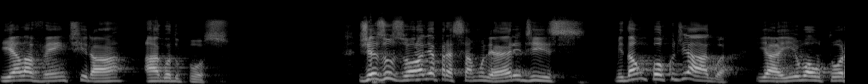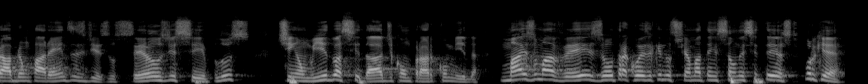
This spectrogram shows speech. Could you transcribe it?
E ela vem tirar água do poço. Jesus olha para essa mulher e diz: Me dá um pouco de água. E aí o autor abre um parênteses e diz: Os seus discípulos tinham ido à cidade comprar comida. Mais uma vez, outra coisa que nos chama a atenção nesse texto. Por quê?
